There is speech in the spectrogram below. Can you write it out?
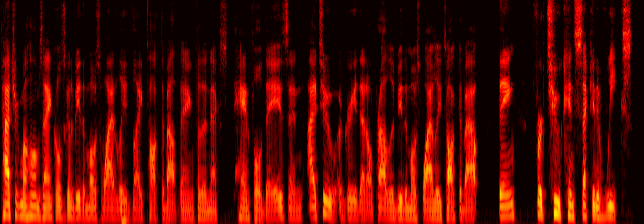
Patrick Mahomes' ankle is going to be the most widely like talked about thing for the next handful of days, and I too agree that it'll probably be the most widely talked about thing for two consecutive weeks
